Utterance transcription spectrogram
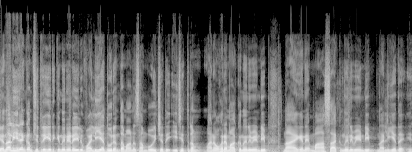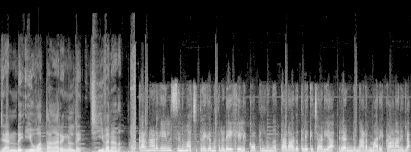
എന്നാൽ ഈ രംഗം ചിത്രീകരിക്കുന്നതിനിടയിൽ വലിയ ദുരന്തമാണ് സംഭവിച്ചത്. ഈ ചിത്രം മനോഹരമാക്കുന്നതിന് വേണ്ടിയും നായകനെ മാസാക്കുന്നതിന് വേണ്ടിയും നൽകിയത് രണ്ട് യുവ താരങ്ങളുടെ ജീവനാണ്. കർണാടകയിൽ സിനിമാ ചിത്രീകരണത്തിനിടെ ഹെലികോപ്റ്ററിൽ നിന്ന് തടാകത്തിലേക്ക് ചാടിയ രണ്ട് നടന്മാരെ കാണാനില്ല.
